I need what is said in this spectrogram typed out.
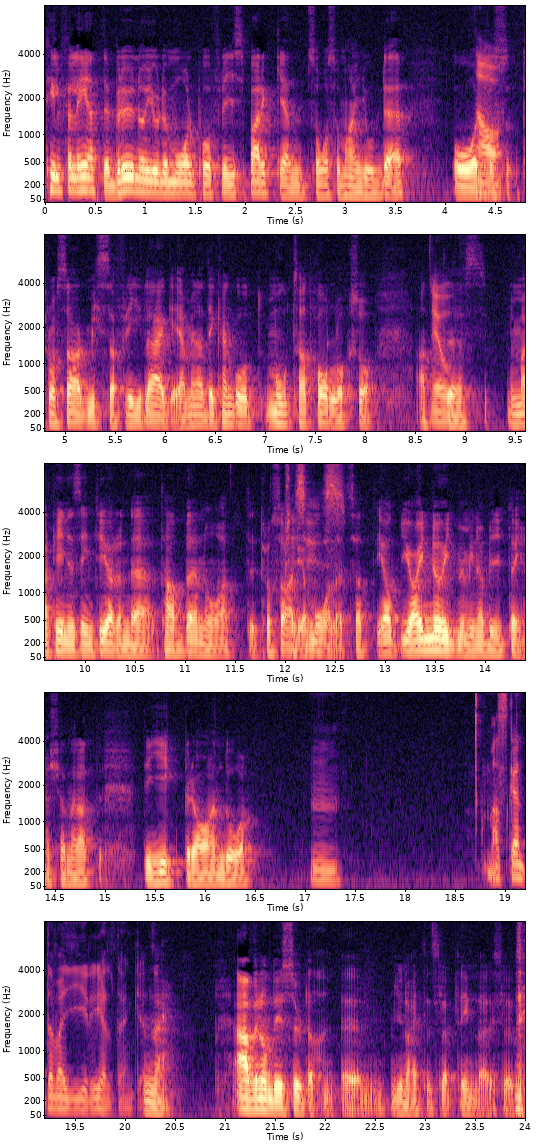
tillfälligheter. Bruno gjorde mål på frisparken så som han gjorde. Och Ja. Tross- Trossard missar friläge. Jag menar det kan gå åt motsatt håll också. Att Jo. eh, Martinez inte gör den där tabben och att Trossard Precis. gör målet. Så jag, jag är nöjd med mina byten. Jag känner att det gick bra ändå. Mm. Man ska inte vara girig helt enkelt. Nej. Även om det är surt att eh, United släppte in där i slutet.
